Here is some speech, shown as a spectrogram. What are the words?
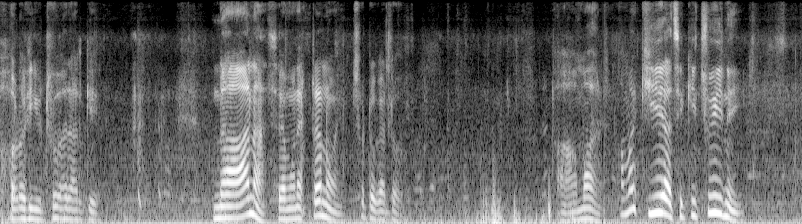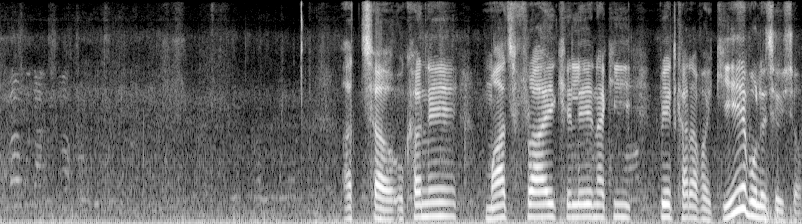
বড় ইউটিউবার আর কে? না না, সেমন একটা নয়, ছোটোখাটো। আমার আমার কি আছে, কিছুই নেই। আচ্ছা ওখানে মাছ ফ্রাই খেলে নাকি পেট খারাপ হয়? কে বলেছে ওইসব?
